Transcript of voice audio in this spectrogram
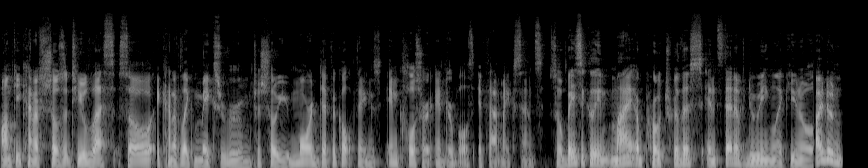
Anki kind of shows it to you less, so it kind of like makes room to show you more difficult things in closer intervals, if that makes sense. So basically, my approach for this, instead of doing like, you know, I did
